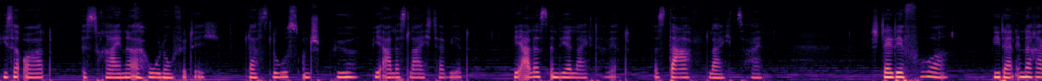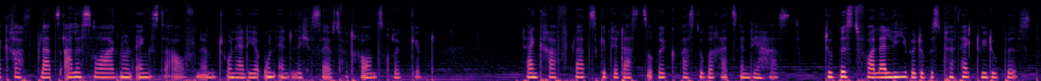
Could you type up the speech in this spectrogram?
Dieser Ort ist reine Erholung für dich. Lass los und spür, wie alles leichter wird, wie alles in dir leichter wird. Es darf leicht sein. Stell dir vor, wie dein innerer Kraftplatz alle Sorgen und Ängste aufnimmt und er dir unendliches Selbstvertrauen zurückgibt. Dein Kraftplatz gibt dir das zurück, was du bereits in dir hast. Du bist voller Liebe, du bist perfekt, wie du bist.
